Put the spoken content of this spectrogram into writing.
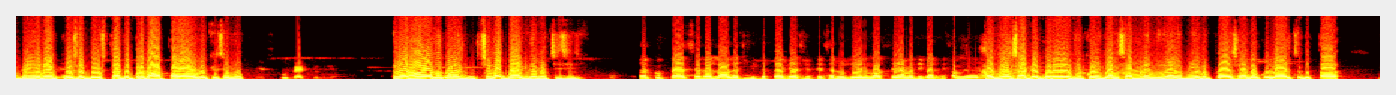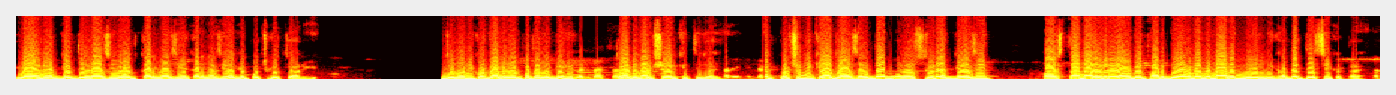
ਵੀ ਇਹਨੇ ਕਿਸੇ ਦੋਸਤਾਂ ਤੇ ਪ੍ਰਭਾਵ ਪਾਇਆ ਹੋਵੇ ਕਿਸੇ ਨੂੰ। ਇਹ ਸਕੂਲ ਮਿਲੇ ਇਹ ਹਾਂ ਉਹਦੇ ਕੋਲ ਸੀਗਾ ਬੈਗ ਦੇ ਵਿੱਚ ਹੀ ਸੀ ਜੀ। ਸਰ ਕੋਈ ਪੈਸੇ ਦਾ ਲਾਲਚ ਵੀ ਦਿੱਤਾ ਗਿਆ ਸੀ ਕਿਸੇ ਨੂੰ ਦੇਣ ਵਾਸਤੇ? ਐਵੇਂ ਦੀ ਗੱਲ ਵੀ ਸਾਹਮਣੇ ਆਈ। ਹਜੇ ਸਾਡੇ ਕੋਲ ਇਹ ਜੀ ਕੋਈ ਗੱਲ ਸਾਹਮਣੇ ਨਹੀਂ ਆਈ ਵੀ ਇਹਨੂੰ ਪੈਸਿਆਂ ਦਾ ਕੋਈ ਲਾਲਚ ਦਿੱਤਾ ਜਾਂ ਇਹਨੇ ਅੱਗੇ ਦੇਣਾ ਸੀ ਉਹ ਕਰਨਾ ਸੀ ਇਹ ਕਰਨਾ ਸੀ ਅੱਗੇ ਪੁੱਛ ਕੇ ਹੈ। ਜਦੋਂ ਵੀ ਕੋਈ ਗੱਲ ਹੋਰ ਪਤਾ ਲੱਗੇਗੀ ਤੁਹਾਡੇ ਨਾਲ ਸ਼ੇਅਰ ਕੀਤੀ ਜਾਏ। ਇਹ ਕੁਝ ਨਹੀਂ ਕਿਹਾ ਜਾ ਸਕਦਾ ਉਸ ਜਿਹੜੇ ਅੱਗੇ ਅਸੀਂ ਪਾਕਿਸਤਾਨ ਵਾਲੇ ਜਿਹੜੇ ਆਉਂਦੇ ਫੜਦੇ ਆ ਉਹਨਾਂ ਦੇ ਨਾਲ ਇਹ ਮੇਲ ਨਹੀਂ ਖਾਂਦਾ ਦੇਸੀ ਕੱਟਾ ਹੈ।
